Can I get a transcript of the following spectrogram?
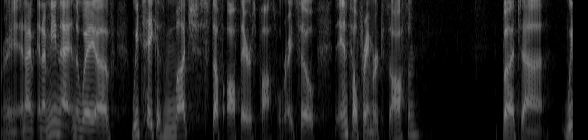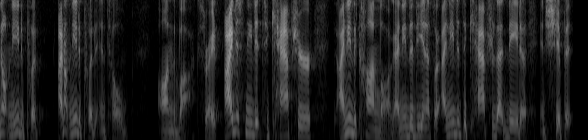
right? And I, and I mean that in the way of we take as much stuff off there as possible, right? So the Intel framework is awesome, but uh, we don't need to put, I don't need to put Intel on the box, right? I just need it to capture, I need the conn log, I need the DNS log, I need it to capture that data and ship it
